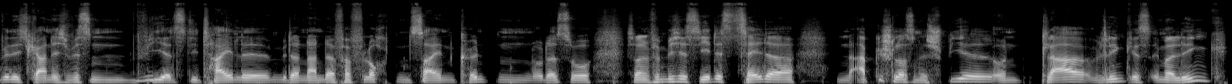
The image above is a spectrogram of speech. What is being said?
will ich gar nicht wissen, wie jetzt die Teile miteinander verflochten sein könnten oder so, sondern für mich ist jedes Zelda ein abgeschlossenes Spiel und klar, Link ist immer Link,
